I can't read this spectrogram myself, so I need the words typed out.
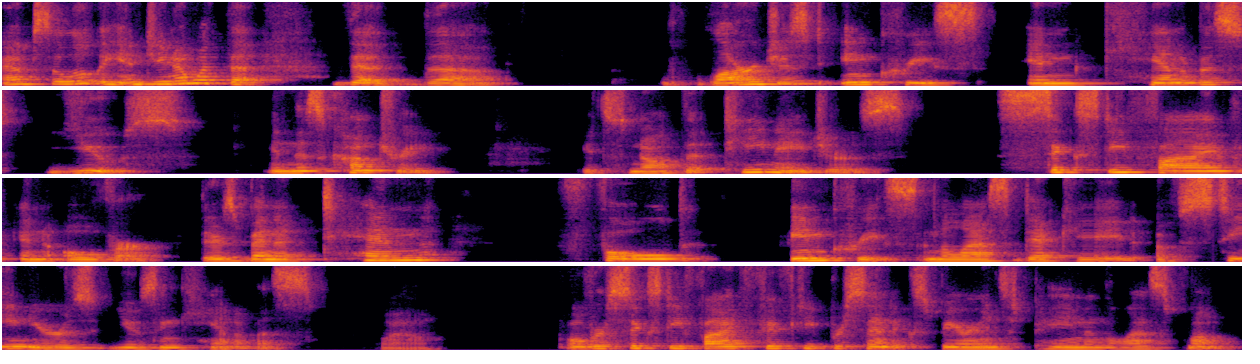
Absolutely. And do you know what the the the largest increase in cannabis use in this country? It's not the teenagers, 65 and over. There's been a 10 fold increase in the last decade of seniors using cannabis. Wow over 65 50% experienced pain in the last month.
